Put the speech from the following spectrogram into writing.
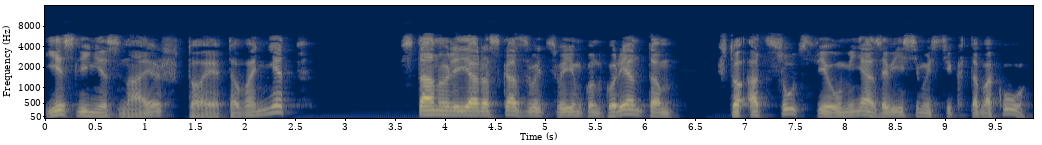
если не знаешь, то этого нет. Стану ли я рассказывать своим конкурентам, что отсутствие у меня зависимости к табаку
